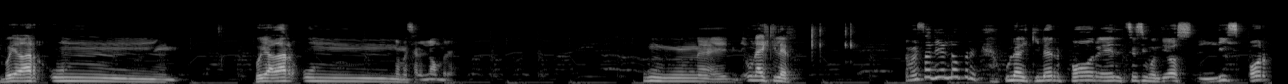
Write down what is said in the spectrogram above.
voy a dar un... Voy a dar un... no me sale el nombre. Un, eh, un alquiler. No me salía el nombre. Un alquiler por el C52 Lis por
